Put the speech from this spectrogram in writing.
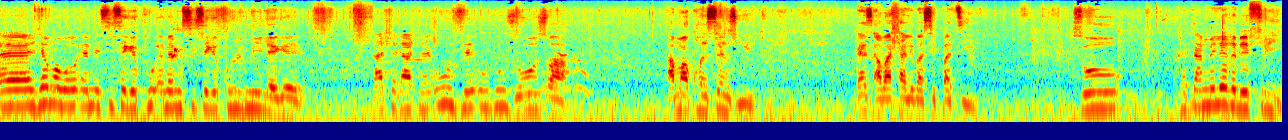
Eh njengoba uMSC seke phu MMC seke khulumile ke kahle kahle uze ukuzozwa ama concerns wethu as abahlali basiphathile so re tlamehile re be free.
